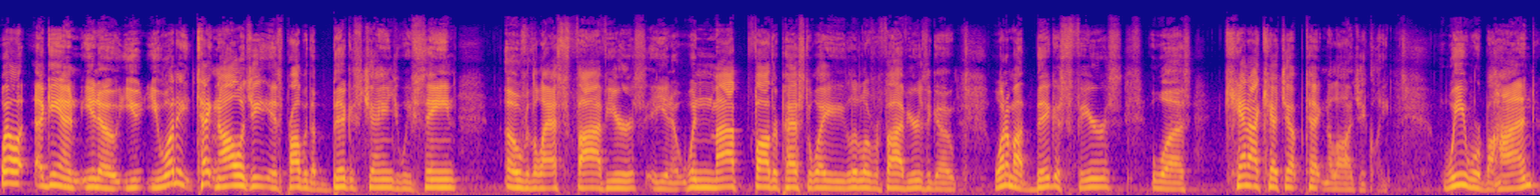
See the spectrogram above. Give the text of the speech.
Well, again, you know, you, you want to, technology is probably the biggest change we've seen over the last five years. You know, when my father passed away a little over five years ago, one of my biggest fears was, can I catch up technologically? We were behind,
